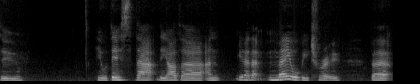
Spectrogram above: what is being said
to heal this, that, the other, and you know, that may all be true, but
